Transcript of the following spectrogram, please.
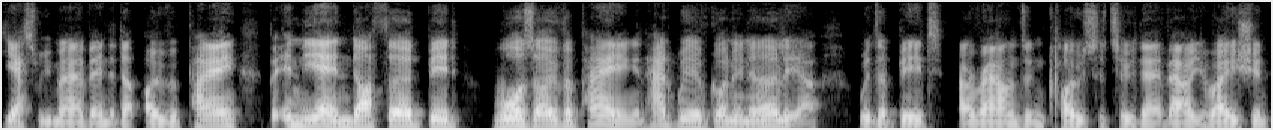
Yes, we may have ended up overpaying, but in the end, our third bid was overpaying. And had we have gone in earlier with a bid around and closer to their valuation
